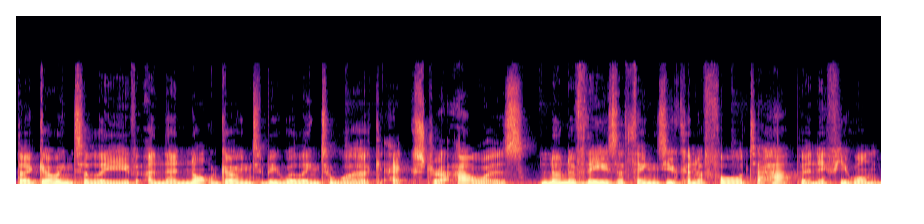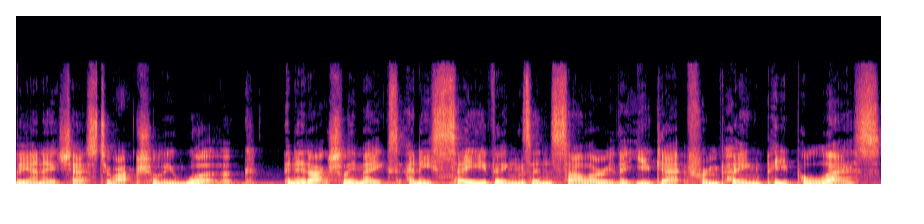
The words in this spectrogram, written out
they're going to leave, and they're not going to be willing to work extra hours. None of these are things you can afford to happen if you want the NHS to actually work and it actually makes any savings in salary that you get from paying people less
